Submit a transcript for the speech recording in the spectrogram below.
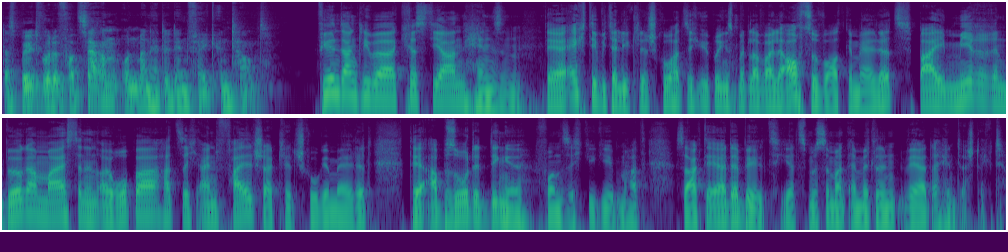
Das Bild würde verzerren und man hätte den Fake enttarnt. Vielen Dank, lieber Christian Hensen. Der echte Vitali Klitschko hat sich übrigens mittlerweile auch zu Wort gemeldet. Bei mehreren Bürgermeistern in Europa hat sich ein falscher Klitschko gemeldet, der absurde Dinge von sich gegeben hat, sagte er der Bild. Jetzt müsse man ermitteln, wer dahinter steckt.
